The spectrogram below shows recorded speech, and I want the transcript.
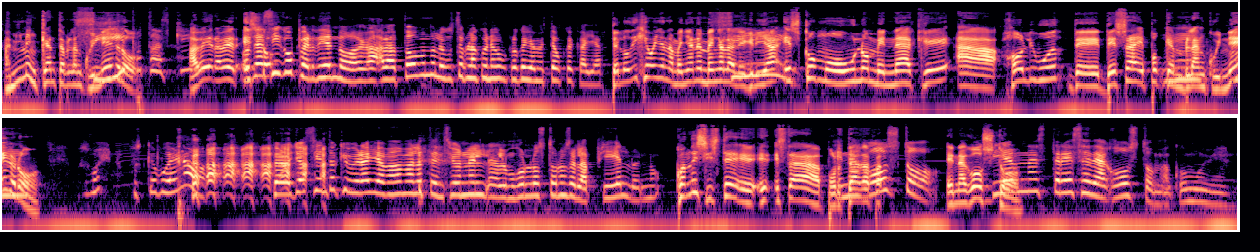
A mí me encanta blanco y negro. puta, es que- A ver, a ver, O sea, sigo perdiendo. A, a todo el mundo le gusta el blanco y negro, creo que ya me tengo que callar. Te lo dije hoy en la mañana en Venga la Sí. Alegría, es como un homenaje a Hollywood de, de esa época en blanco y negro. Pues bueno, pues qué bueno. Pero yo siento que hubiera llamado más la atención el- a lo mejor los tonos de la piel, ¿no? ¿Cuándo hiciste eh, esta portada? en agosto. En agosto. Viernes 13 de agosto, me acuerdo muy bien.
